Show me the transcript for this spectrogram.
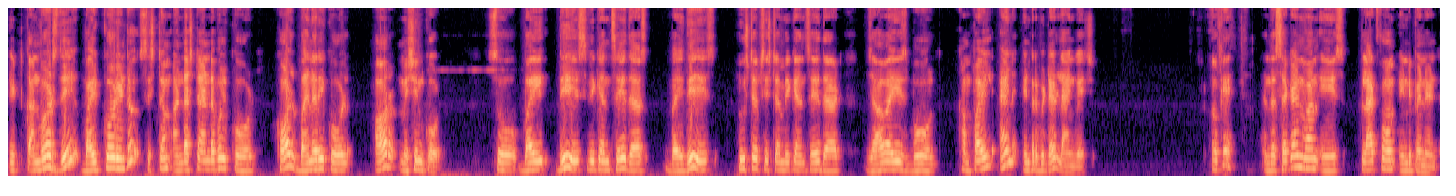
It converts the bytecode into system understandable code called binary code or machine code. So by this we can say that by this two-step system we can say that Java is both compiled and interpreted language. Okay, and the second one is platform independent.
